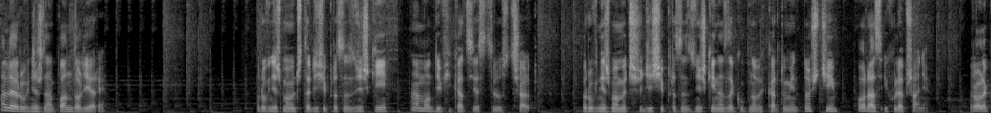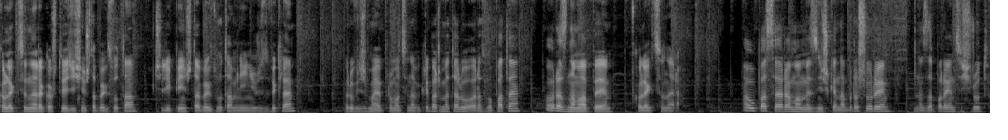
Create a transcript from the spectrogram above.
ale również na bandoliery. Również mamy 40% zniżki na modyfikację stylu strzelb. Również mamy 30% zniżki na zakup nowych kart umiejętności oraz ich ulepszanie. Rolę kolekcjonera kosztuje 10 sztabek złota, czyli 5 sztabek złota mniej niż zwykle. Również mamy promocję na wykrywacz metalu oraz łopatę oraz na mapy kolekcjonera. A u pasera mamy zniżkę na broszury, na zapalający śród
